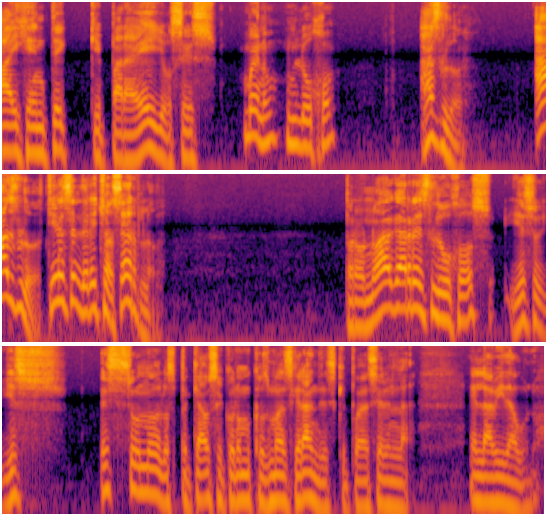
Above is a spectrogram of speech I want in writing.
Hay gente que para ellos es, bueno, un lujo, hazlo. Hazlo, tienes el derecho a hacerlo. Pero no agarres lujos, y eso, y es, uno de los pecados económicos más grandes que puede hacer en la, en la vida uno.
